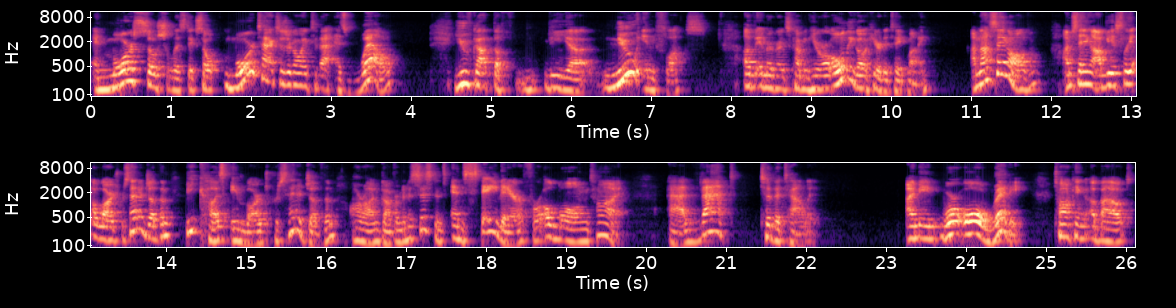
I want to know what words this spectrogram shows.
and more socialistic, so more taxes are going to that as well. You've got the the uh, new influx of immigrants coming here are only going here to take money. I'm not saying all of them. I'm saying obviously a large percentage of them because a large percentage of them are on government assistance and stay there for a long time. Add that to the tally. I mean, we're already talking about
